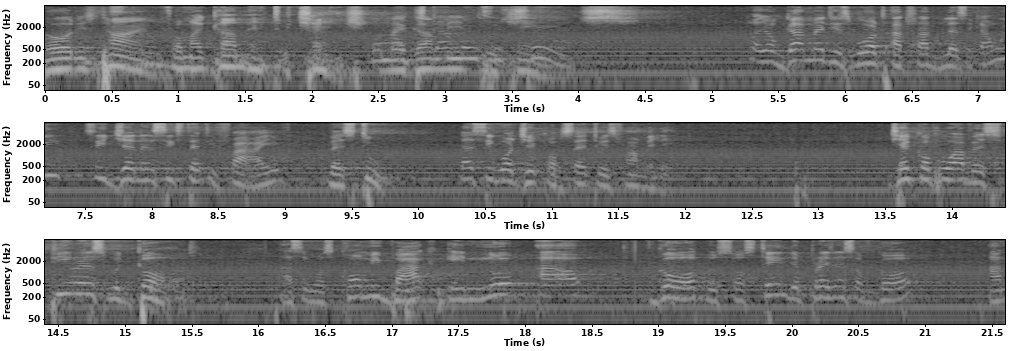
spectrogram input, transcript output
God, it's time. for my garment to change. For My my garment garment to to change. change. Now, Your garment is what attract blessing. Can we see Genesis 35, verse 2? Let's see what Jacob said to his family. Jacob, who have experience with God, as he was coming back, he know how God will sustain the presence of God and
